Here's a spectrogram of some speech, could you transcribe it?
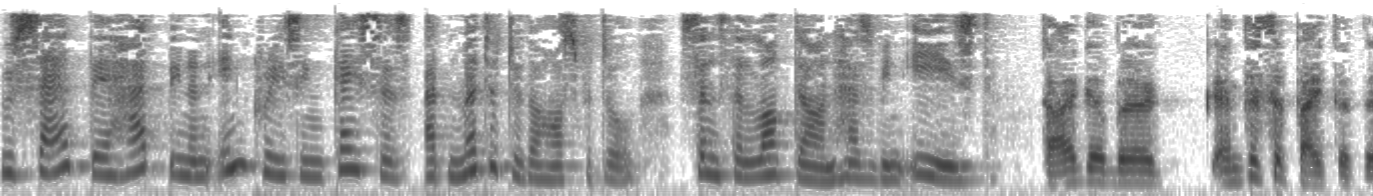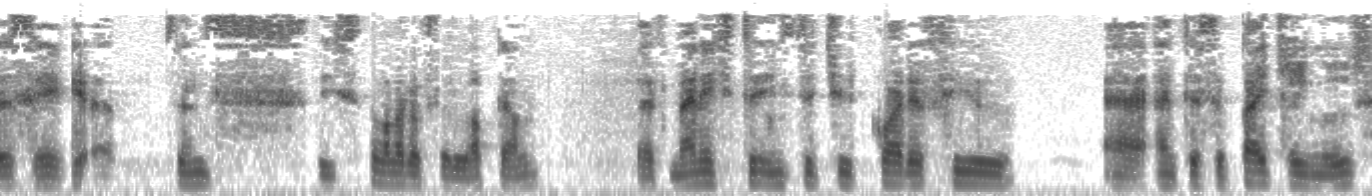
who said there had been an increase in cases admitted to the hospital since the lockdown has been eased. Tygerberg anticipated this here, uh, since the start of the lockdown. They've managed to institute quite a few uh, anticipatory moves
